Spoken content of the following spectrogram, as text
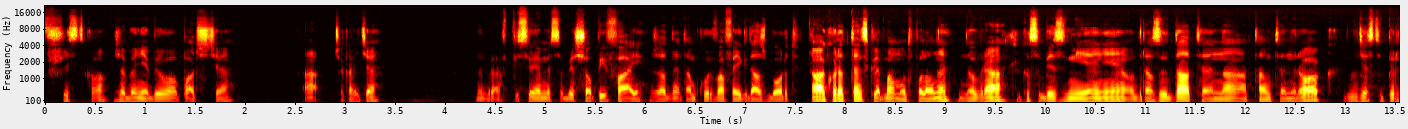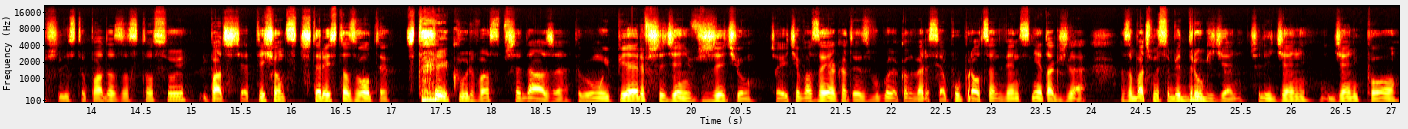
wszystko, żeby nie było, patrzcie. A, czekajcie. Dobra, wpisujemy sobie Shopify, żadne tam kurwa fake dashboard. O, akurat ten sklep mam odpalony. Dobra, tylko sobie zmienię od razu datę na tamten rok. 21 listopada, zastosuj. I patrzcie, 1400 zł. Cztery kurwa sprzedaże. To był mój pierwszy dzień w życiu. Czajcie bazę, jaka to jest w ogóle konwersja? Pół procent, więc nie tak źle. Zobaczmy sobie drugi dzień, czyli dzień, dzień po,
